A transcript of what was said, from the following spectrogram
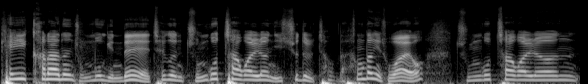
K카라는 종목인데 최근 중고차 관련 이슈들 상당히 좋아요. 중고차 관련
